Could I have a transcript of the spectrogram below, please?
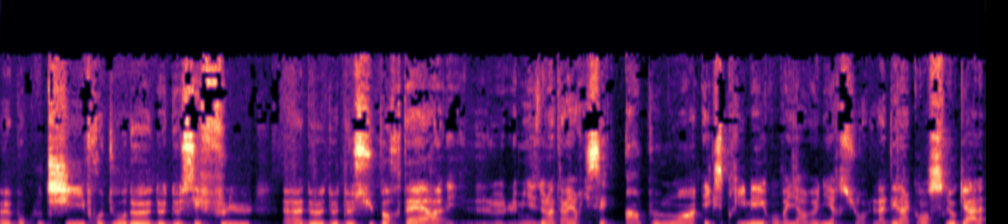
euh, beaucoup de chiffres autour de, de, ces flux euh, de, supporters. Le, ministre de l'Intérieur qui s'est un peu moins exprimé, on va y revenir sur la délinquance locale.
